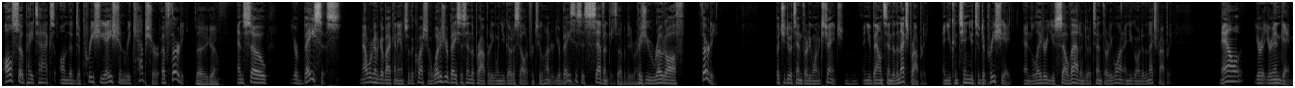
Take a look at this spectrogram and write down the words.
also pay tax on the depreciation recapture of 30. There you go. And so your basis, now we're going to go back and answer the question. What is your basis in the property when you go to sell it for 200? Your basis is 70 70, right. because you wrote off 30. But you do a 1031 exchange Mm-hmm. and you bounce into the next property and you continue to depreciate and later you sell that do a 1031 and you go into the next property. Now you're at your end game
